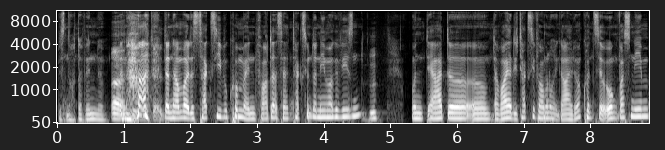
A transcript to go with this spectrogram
bis nach der Wende. Ah, dann, okay, gut. dann haben wir das Taxi bekommen. Mein Vater ist ja Taxiunternehmer gewesen. Mhm. Und der hatte, äh, da war ja die Taxifarbe noch egal, ne? Konntest ja irgendwas nehmen.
